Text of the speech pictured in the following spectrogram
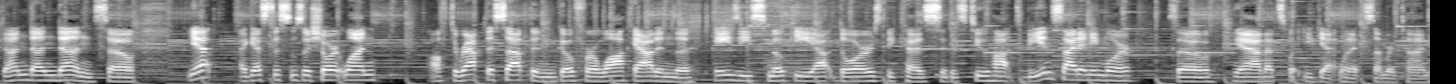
Done, done, done. So, yep, I guess this was a short one. I'll have to wrap this up and go for a walk out in the hazy, smoky outdoors because it is too hot to be inside anymore. So, yeah, that's what you get when it's summertime.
